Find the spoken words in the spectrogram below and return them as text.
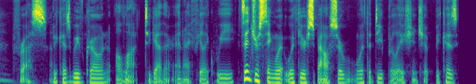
mm. for us because we've grown a lot together and I feel like we it's interesting with, with your spouse or with a deep relationship because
